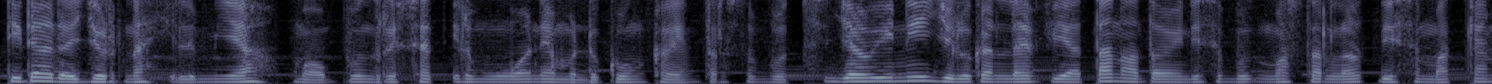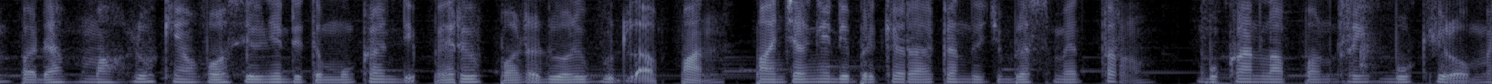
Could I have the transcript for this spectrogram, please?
tidak ada jurnal ilmiah maupun riset ilmuwan yang mendukung klaim tersebut. Sejauh ini, julukan Leviathan atau yang disebut monster laut disematkan pada makhluk yang fosilnya ditemukan di Peru pada 2008. Panjangnya diperkirakan 17 meter, bukan 8000 km.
